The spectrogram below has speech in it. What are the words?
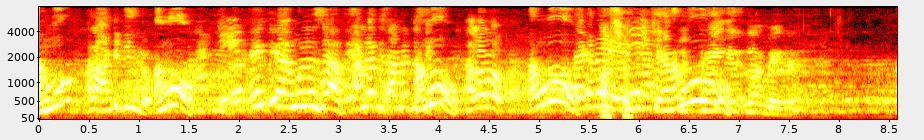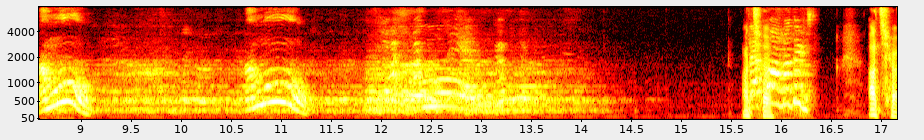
আম্মু? আরে আন্টি দিন আম্মু? এই কি অ্যাম্বুলেন্স যাক আমরা আমরা দিছি আম্মু? Hello hello. আম্মু? এখানে আচ্ছা। আম্মু। আম্মু? আম্মু? আচ্ছা। আচ্ছা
